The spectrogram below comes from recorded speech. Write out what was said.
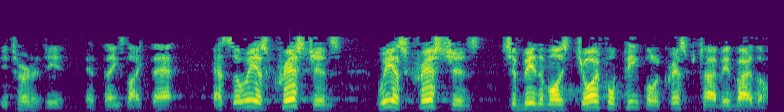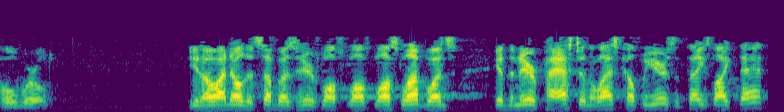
eternity, and things like that. And so we as Christians, we as Christians should be the most joyful people at Christmas time anybody in the whole world. You know, I know that some of us here have lost, lost, lost loved ones in the near past in the last couple of years and things like that.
